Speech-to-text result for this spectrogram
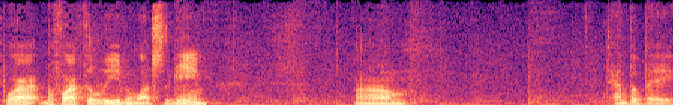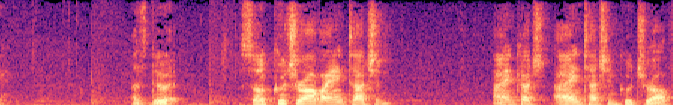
before I, before I have to leave and watch the game. Um. Tampa Bay. Let's do it. So Kucherov, I ain't touching. I ain't touch. I ain't touching Kucherov.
